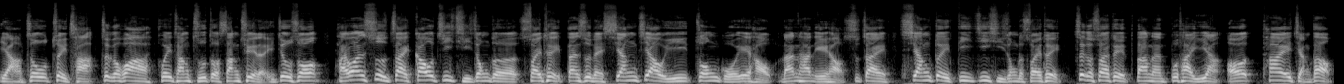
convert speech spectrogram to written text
亚洲最差，这个话非常值得商榷的。也就是说，台湾是在高基期中的衰退，但是呢，相较于中国也好，南韩也好，是在相对低基期中的衰退。这个衰退当然不太一样。而他也讲到，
